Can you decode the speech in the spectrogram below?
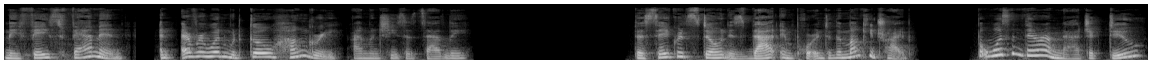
may face famine, and everyone would go hungry, Aimonchi said sadly. The sacred stone is that important to the monkey tribe. But wasn't there a magic dew?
